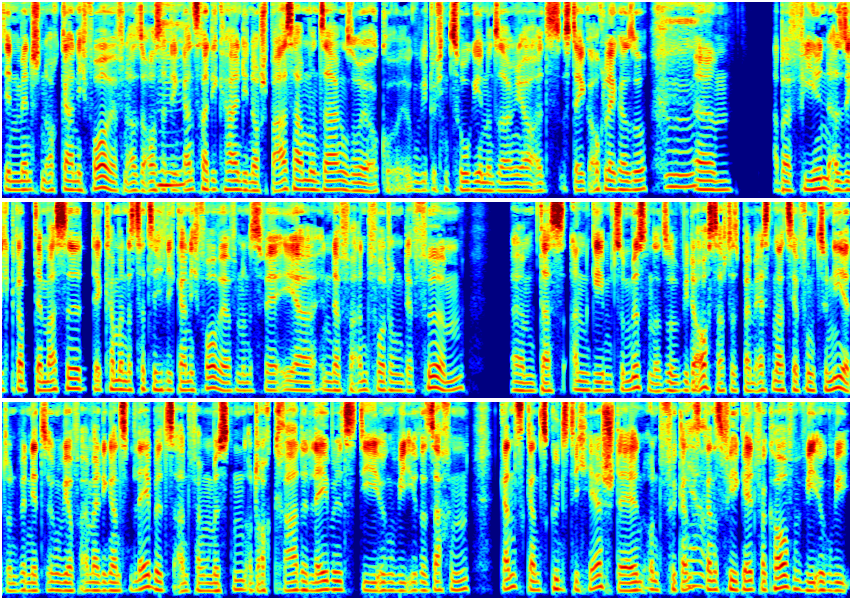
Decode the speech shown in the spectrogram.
den Menschen auch gar nicht vorwerfen. Also außer Mhm. den ganz Radikalen, die noch Spaß haben und sagen, so, ja, irgendwie durch den Zoo gehen und sagen, ja, als Steak auch lecker so. Mhm. Ähm, aber vielen, also ich glaube, der Masse, der kann man das tatsächlich gar nicht vorwerfen. Und es wäre eher in der Verantwortung der Firmen, ähm, das angeben zu müssen. Also wie du auch sagtest, beim Essen hat es ja funktioniert. Und wenn jetzt irgendwie auf einmal die ganzen Labels anfangen müssten und auch gerade Labels, die irgendwie ihre Sachen ganz, ganz günstig herstellen und für ganz, Ja. ganz viel Geld verkaufen, wie irgendwie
